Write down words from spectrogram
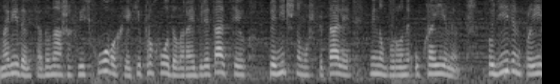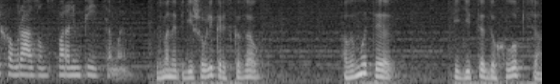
навідався до наших військових, які проходили реабілітацію в клінічному шпиталі Міноборони України. Тоді він приїхав разом з паралімпійцями. До мене підійшов лікар і сказав: а ви можете підійти до хлопця,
